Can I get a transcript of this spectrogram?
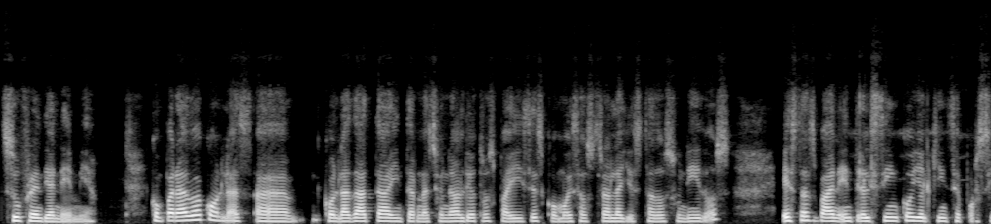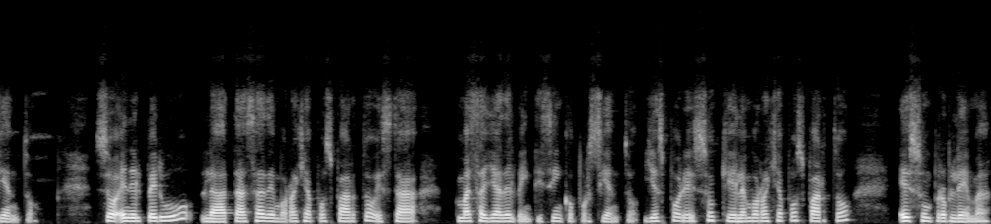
sufren de anemia. Comparado con, las, ah, con la data internacional de otros países como es Australia y Estados Unidos, estas van entre el 5 y el 15%. So, en el Perú, la tasa de hemorragia posparto está más allá del 25%. Y es por eso que la hemorragia posparto es un problema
